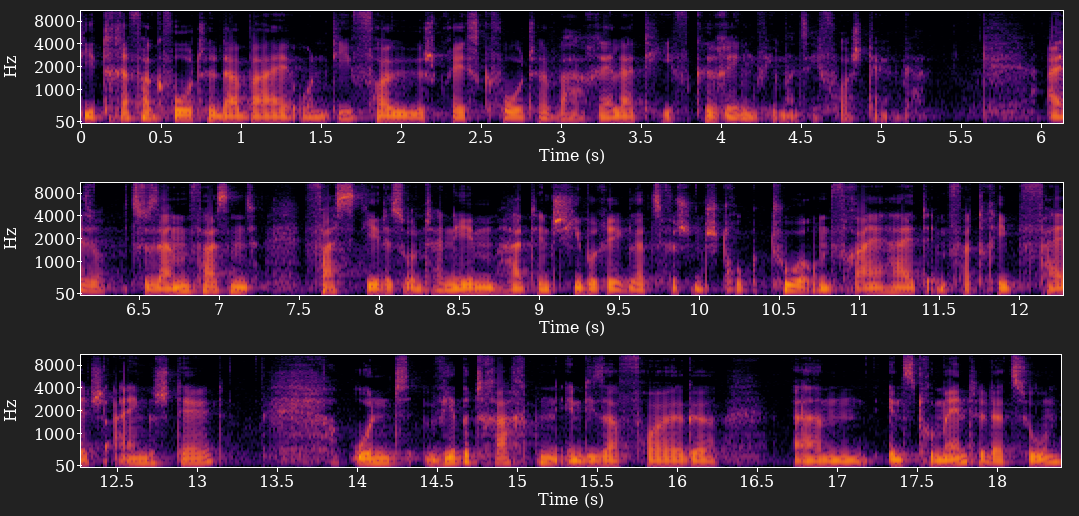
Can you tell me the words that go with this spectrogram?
Die Trefferquote dabei und die Folgegesprächsquote war relativ gering, wie man sich vorstellen kann. Also zusammenfassend, fast jedes Unternehmen hat den Schieberegler zwischen Struktur und Freiheit im Vertrieb falsch eingestellt. Und wir betrachten in dieser Folge ähm, Instrumente dazu,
